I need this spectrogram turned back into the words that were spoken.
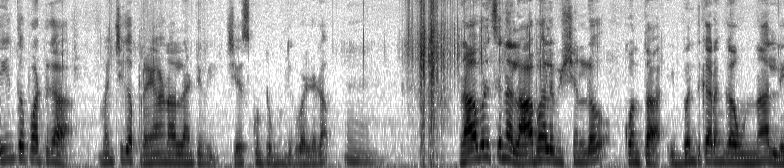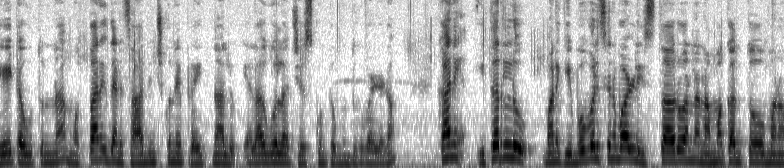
దీంతో పాటుగా మంచిగా ప్రయాణాలు లాంటివి చేసుకుంటూ ముందుకు వెళ్ళడం. రావలసిన లాభాల విషయంలో కొంత ఇబ్బందికరంగా ఉన్నా లేట్ అవుతున్నా మొత్తానికి దాన్ని సాధించుకునే ప్రయత్నాలు ఎలాగోలా చేసుకుంటూ ముందుకు వెళ్ళడం. కానీ ఇతరులు మనకి ఇవ్వవలసిన వాళ్ళు ఇస్తారు అన్న నమ్మకంతో మనం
